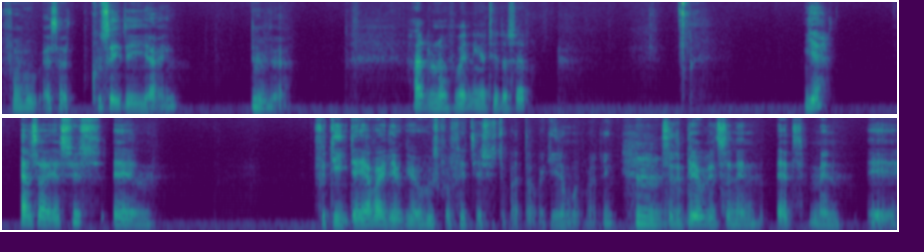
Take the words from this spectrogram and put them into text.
for, altså at kunne se det i jer, ikke? Det Mm. være. Har du nogle forventninger til dig selv? Ja, altså jeg synes, øh, fordi da jeg var elev, kan jeg jo huske, hvor fedt jeg synes, det var, at der var gættermodarbejde, ikke? Mm. Så det blev lidt sådan en, at man øh,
